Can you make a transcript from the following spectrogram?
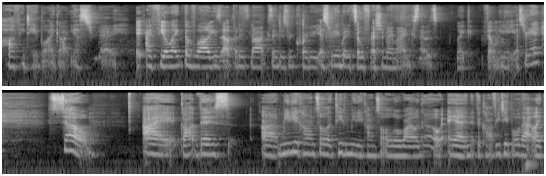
coffee table I got yesterday. It, I feel like the vlog is up, but it's not because I just recorded it yesterday, but it's so fresh in my mind because I was like filming it yesterday. So I got this uh, media console, like TV media console, a little while ago, and the coffee table that like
